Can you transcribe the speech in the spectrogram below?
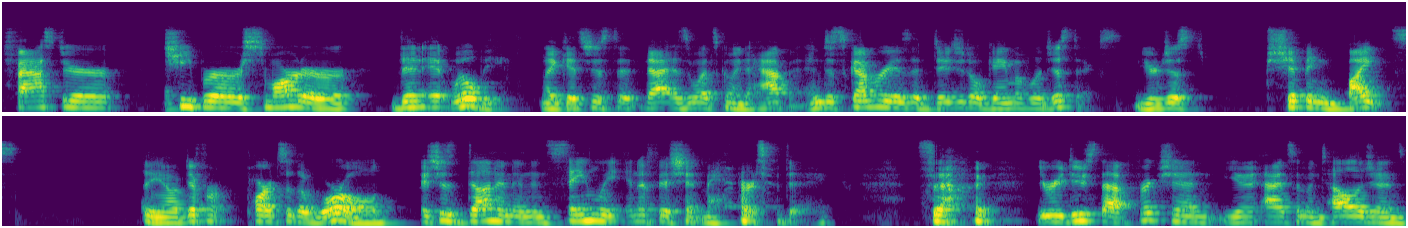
faster, cheaper, smarter, then it will be. Like it's just that, that is what's going to happen. And discovery is a digital game of logistics. You're just shipping bytes, you know, different parts of the world. It's just done in an insanely inefficient manner today. So you reduce that friction, you add some intelligence,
